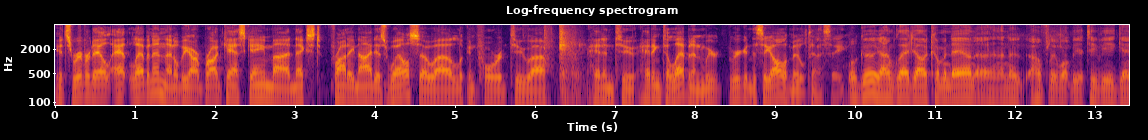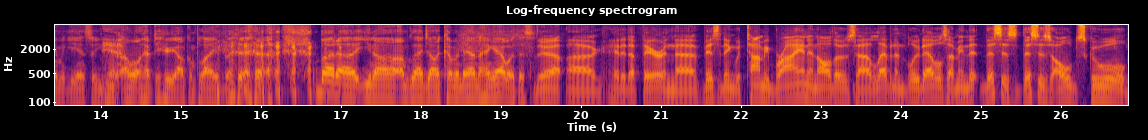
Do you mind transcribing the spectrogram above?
It's Riverdale at Lebanon. That'll be our broadcast game uh, next Friday night as well. So uh, looking forward to uh, heading to heading to Lebanon. We're we're going to see all of Middle Tennessee. Well, good. I'm glad y'all are coming down. Uh, I know hopefully it won't be a TV game again, so you, yeah. I won't have to hear y'all complain. But but uh, you know I'm glad y'all are coming down to hang out with us. Yeah, uh, headed up there and visiting with Tommy Bryan and all those Lebanon Blue Devils. I mean th- this is this is old school.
